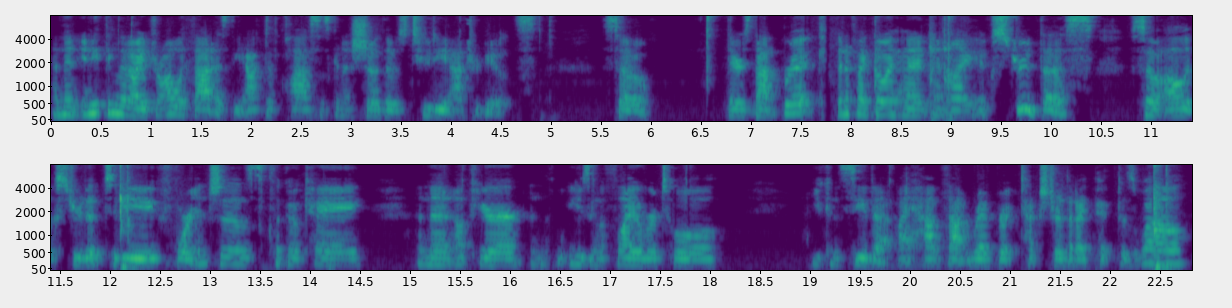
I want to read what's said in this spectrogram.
And then anything that I draw with that as the active class is going to show those 2D attributes. So there's that brick. Then if I go ahead and I extrude this, so I'll extrude it to be four inches, click OK, and then up here and using the flyover tool, you can see that I have that red brick texture that I picked as well.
